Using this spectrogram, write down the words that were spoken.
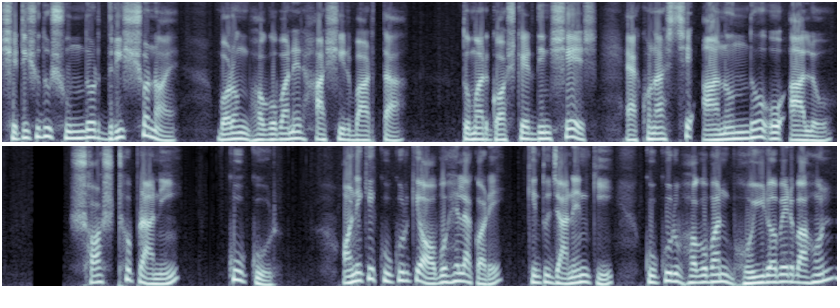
সেটি শুধু সুন্দর দৃশ্য নয়, বরং ভগবানের হাসির বার্তা। তোমার গস্কের দিন শেষ, এখন আসছে আনন্দ ও আলো। ষষ্ঠ প্রাণী কুকুর। অনেকে কুকুরকে অবহেলা করে, কিন্তু জানেন কি, কুকুর ভগবান ভৈরবের বাহন,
